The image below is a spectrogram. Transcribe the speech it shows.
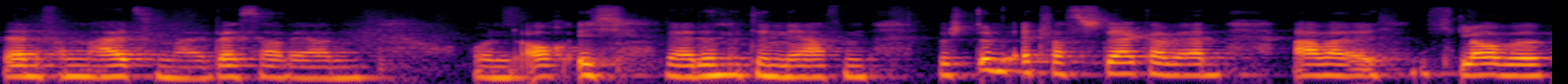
werden von Mal zu Mal besser werden. Und auch ich werde mit den Nerven bestimmt etwas stärker werden. Aber ich, ich, glaube,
